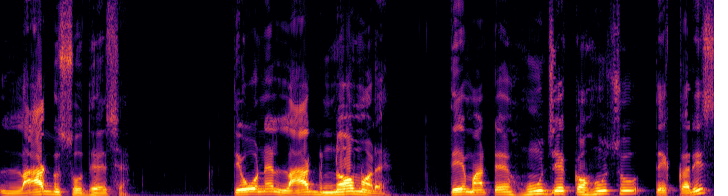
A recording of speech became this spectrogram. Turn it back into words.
લાગ શોધે છે, તેઓને લાગ ન મળે, તે માટે હું જે કહું છું તે કરીશ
